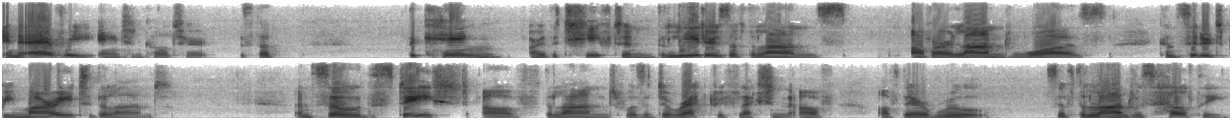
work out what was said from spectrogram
in every ancient culture, is that the king or the chieftain, the leaders of the lands of our land, was considered to be married to the land. And so the state of the land was a direct reflection of, of their rule. So if the land was healthy,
